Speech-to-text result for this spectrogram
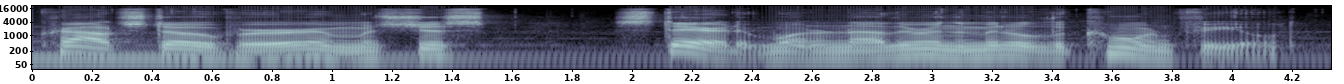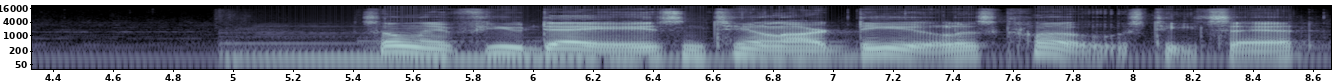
crouched over, and was just stared at one another in the middle of the cornfield. It's only a few days until our deal is closed, he said,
